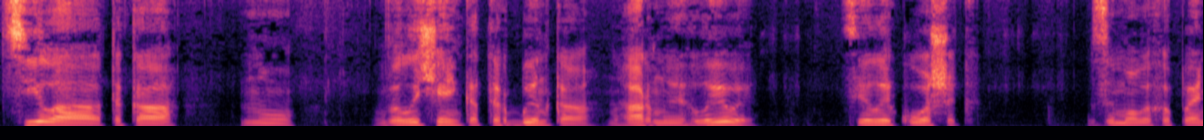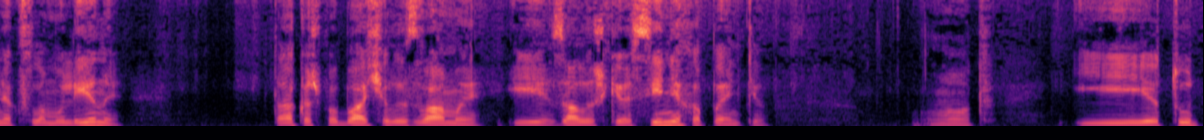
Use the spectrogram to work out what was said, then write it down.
Ціла така ну, величенька торбинка гарної гливи, цілий кошик зимових опеньок фламуліни. Також побачили з вами і залишки осінніх опеньків. От. І тут,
